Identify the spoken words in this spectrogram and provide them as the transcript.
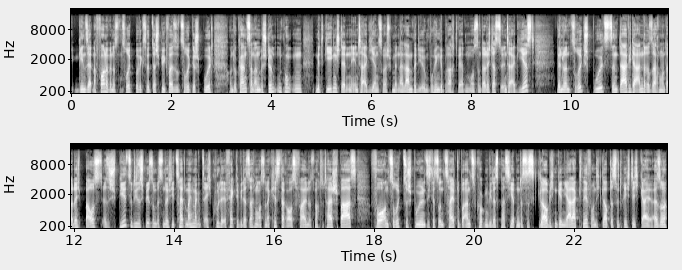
gehen sie halt nach vorne. Wenn du es zurückbewegst, wird das Spiel quasi so zurückgespult. Und du kannst dann an bestimmten Punkten mit Gegenständen interagieren, zum Beispiel mit einer Lampe, die irgendwo hingebracht werden muss. Und dadurch, dass du interagierst, wenn du dann zurückspulst, sind da wieder andere Sachen. Und dadurch baust, also spielst du dieses Spiel so ein bisschen durch die Zeit. Und manchmal gibt es echt coole Effekte, wie das Sachen aus so einer Kiste rausfallen. Und es macht total Spaß, vor- und zurückzuspulen, sich das so in Zeitlupe anzugucken, wie das passiert. Und das ist, glaube ich, ein genialer Kniff. Und ich glaube, das wird richtig geil. Also,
